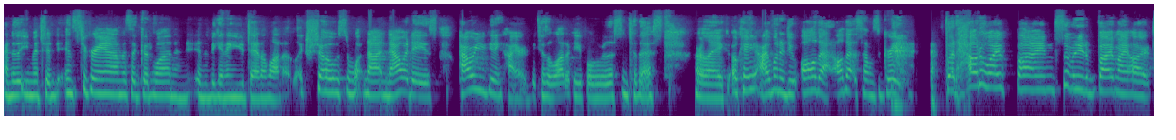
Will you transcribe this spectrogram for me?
I know that you mentioned Instagram is a good one. And in the beginning, you did a lot of like shows and whatnot. Nowadays, how are you getting hired? Because a lot of people who listen to this are like, okay, I want to do all that. All that sounds great. but how do I find somebody to buy my art?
